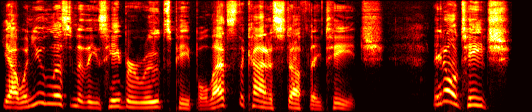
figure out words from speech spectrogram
Yeah, when you listen to these Hebrew roots people, that's the kind of stuff they teach. They don't teach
